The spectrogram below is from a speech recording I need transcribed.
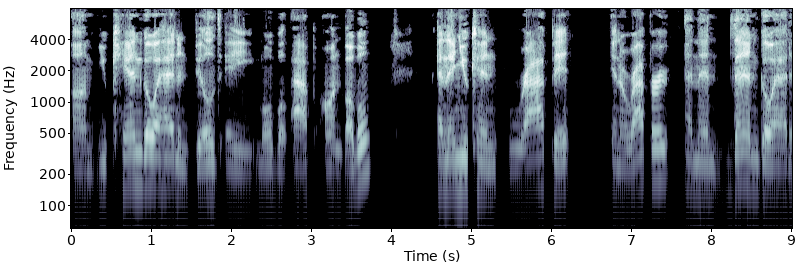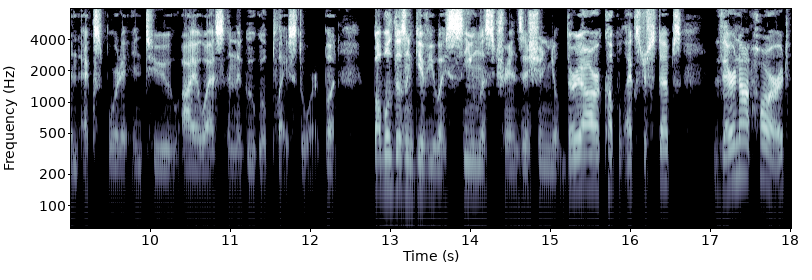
Um, you can go ahead and build a mobile app on Bubble, and then you can wrap it in a wrapper and then then go ahead and export it into iOS and the Google Play Store. But Bubble doesn't give you a seamless transition. You'll, there are a couple extra steps. They're not hard,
